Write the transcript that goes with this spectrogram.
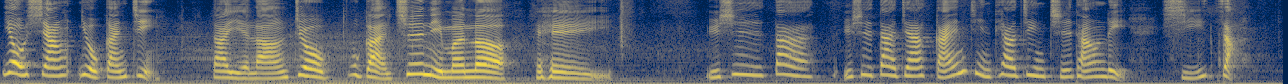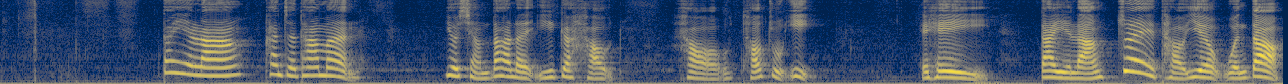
又香又干净，大野狼就不敢吃你们了。”嘿嘿。于是大，于是大家赶紧跳进池塘里洗澡。大野狼。看着他们，又想到了一个好好好主意。嘿嘿，大野狼最讨厌闻到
